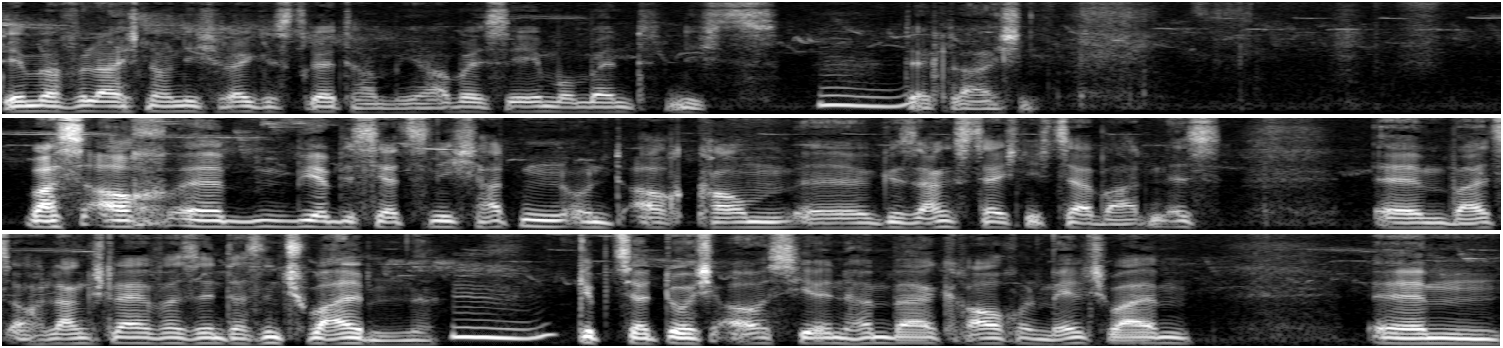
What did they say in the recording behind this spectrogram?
den wir vielleicht noch nicht registriert haben hier. Aber ich sehe im Moment nichts dergleichen. Was auch äh, wir bis jetzt nicht hatten und auch kaum äh, gesangstechnisch zu erwarten ist, ähm, weil es auch Langschläfer sind, das sind Schwalben. Ne? Gibt es ja durchaus hier in Hamburg Rauch- und Mehlschwalben. Ähm,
